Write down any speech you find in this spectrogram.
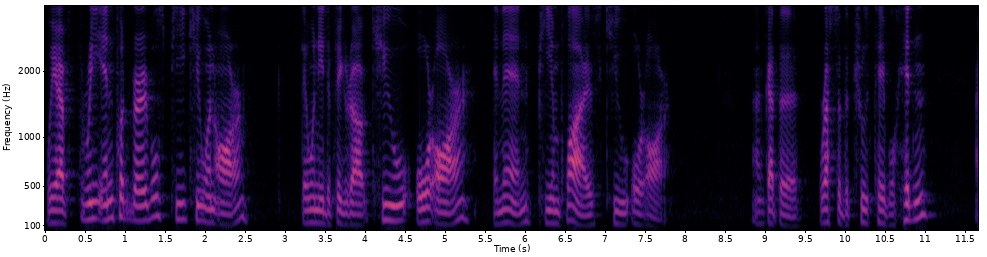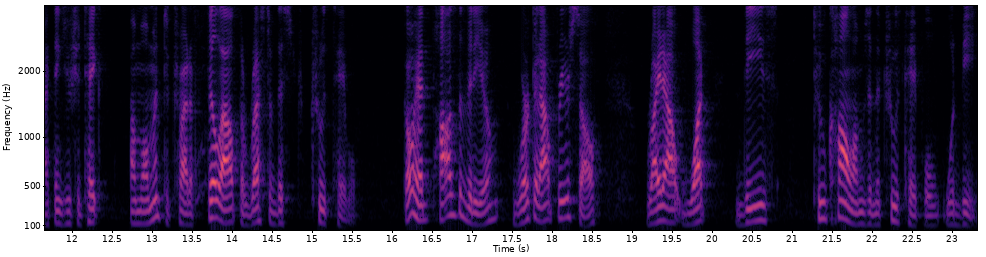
We have three input variables, P, Q, and R. Then we need to figure out Q or R, and then P implies Q or R. I've got the rest of the truth table hidden. I think you should take a moment to try to fill out the rest of this truth table. Go ahead, pause the video, work it out for yourself, write out what these two columns in the truth table would be.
